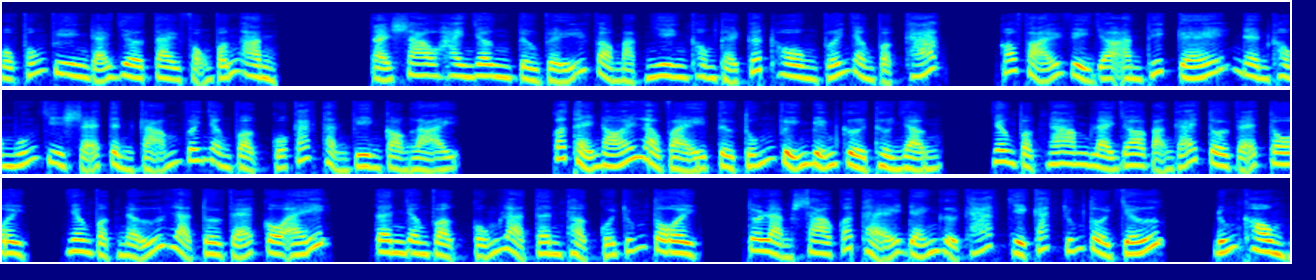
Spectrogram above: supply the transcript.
một phóng viên đã giơ tay phỏng vấn anh. Tại sao hai nhân Từ Vĩ và Mạc Nhiên không thể kết hôn với nhân vật khác? Có phải vì do anh thiết kế nên không muốn chia sẻ tình cảm với nhân vật của các thành viên còn lại? Có thể nói là vậy Từ Tuấn Vĩ mỉm cười thừa nhận. Nhân vật nam là do bạn gái tôi vẽ tôi, nhân vật nữ là tôi vẽ cô ấy, tên nhân vật cũng là tên thật của chúng tôi, tôi làm sao có thể để người khác chia cắt chúng tôi chứ, đúng không?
